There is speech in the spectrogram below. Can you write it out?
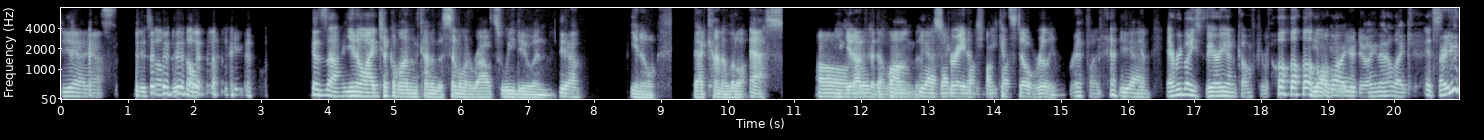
Yeah. Yeah. It's all, it's all, because uh, you know I took them on kind of the similar routes we do, and yeah. you know that kind of little S Oh, you get out for that long, the, yeah, the that is the straight. I mean, you can part. still really rip on that. Yeah. And everybody's very uncomfortable while yeah. you're doing that. Like, It's are you?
